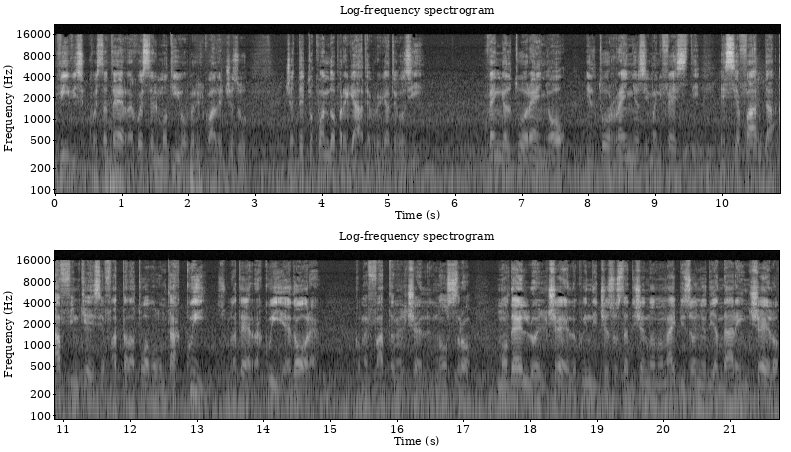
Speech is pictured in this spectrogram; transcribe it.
vivi su questa terra, questo è il motivo per il quale Gesù ci ha detto quando pregate, pregate così, venga il tuo regno o il tuo regno si manifesti e sia fatta affinché sia fatta la tua volontà qui sulla terra, qui ed ora, come è fatta nel cielo. Il nostro modello è il cielo, quindi Gesù sta dicendo non hai bisogno di andare in cielo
